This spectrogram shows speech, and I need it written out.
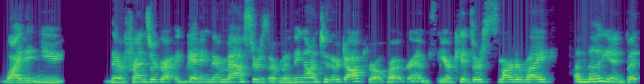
Why didn't you? Their friends are getting their masters, they're moving on to their doctoral programs. Your kids are smarter by a million, but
